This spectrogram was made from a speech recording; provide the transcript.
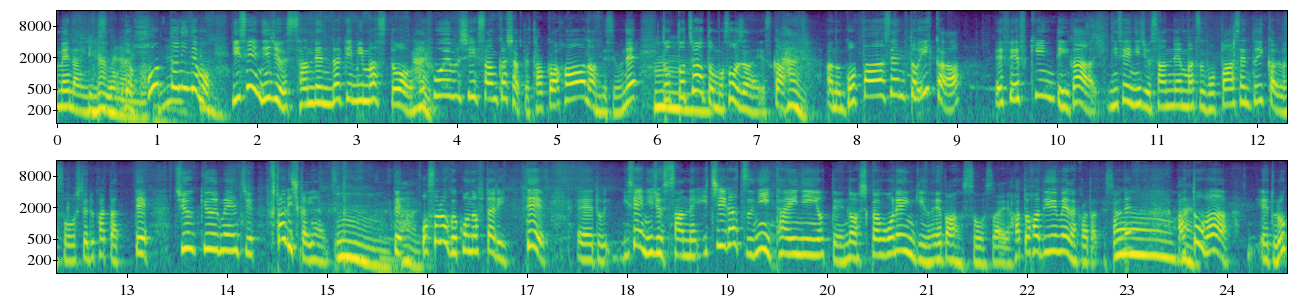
めないんですよ。で、ね、本当にでも2023年だけだと、はい、FOMC 参加者って高派なんですよね。ドットチャートもそうじゃないですか。はい、あの5%以下 FF 金利が2023年末5%以下を予想している方って19名中2人しかいないんですよ。うん、で、はい、おそらくこの2人って、えーと、2023年1月に退任予定のシカゴ連銀のエバンス総裁ハト派で有名な方ですよね。あとは、えーと、6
